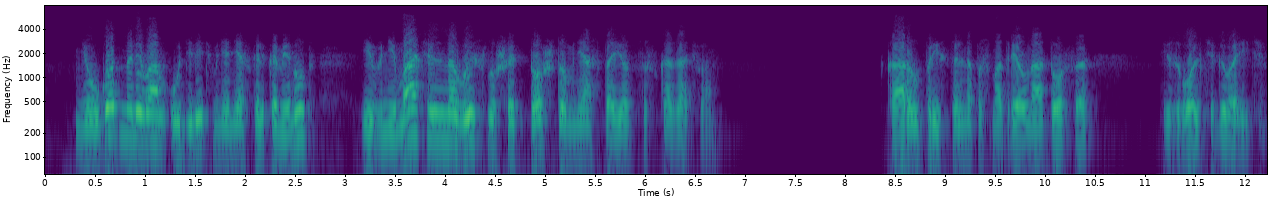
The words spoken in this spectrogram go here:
— «не угодно ли вам уделить мне несколько минут и внимательно выслушать то, что мне остается сказать вам?» Карл пристально посмотрел на Атоса. «Извольте, говорите».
